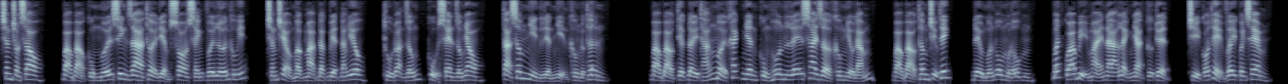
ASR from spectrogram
Trăng tròn sau, bảo bảo cùng mới sinh ra thời điểm so sánh với lớn không ít, trắng trẻo mập mạp đặc biệt đáng yêu, thủ đoạn giống củ sen giống nhau, tạ sâm nhìn liền nhịn không được thân. Bảo bảo tiệc đầy tháng mời khách nhân cùng hôn lễ sai giờ không nhiều lắm, bảo bảo thâm chịu thích, đều muốn ôm một ôm, bất quá bị mãi nạ lạnh nhạt cự tuyệt, chỉ có thể vây quanh xem.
